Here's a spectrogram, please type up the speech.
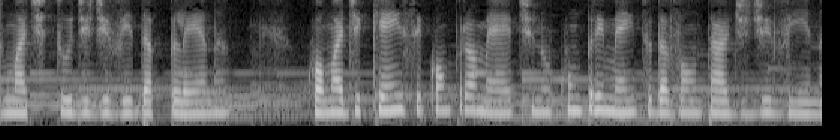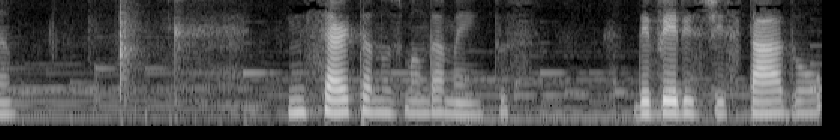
uma atitude de vida plena, como a de quem se compromete no cumprimento da vontade divina. incerta nos mandamentos, deveres de Estado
